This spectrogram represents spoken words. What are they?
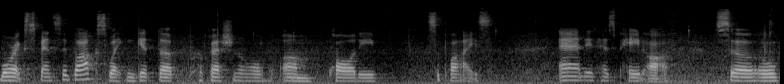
more expensive box so I can get the professional um, quality supplies, and it has paid off. So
